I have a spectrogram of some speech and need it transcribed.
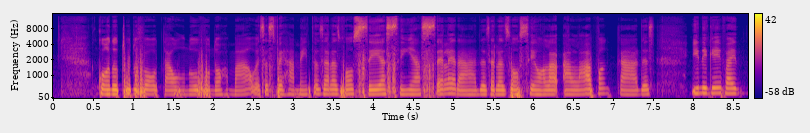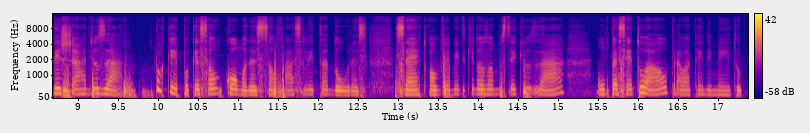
Quando tudo voltar ao novo normal, essas ferramentas elas vão ser assim aceleradas, elas vão ser alavancadas e ninguém vai deixar de usar. Por quê? Porque são cômodas, são facilitadoras, certo? Obviamente que nós vamos ter que usar um percentual para o atendimento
